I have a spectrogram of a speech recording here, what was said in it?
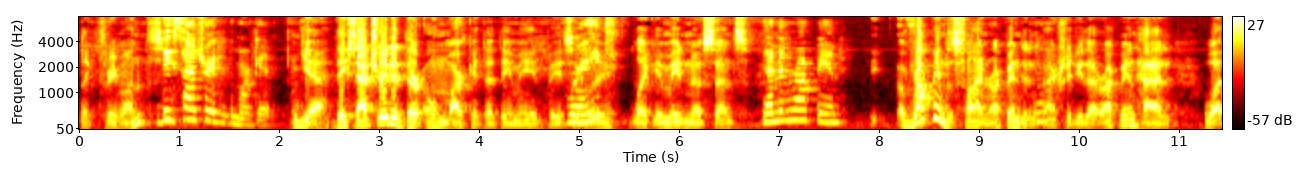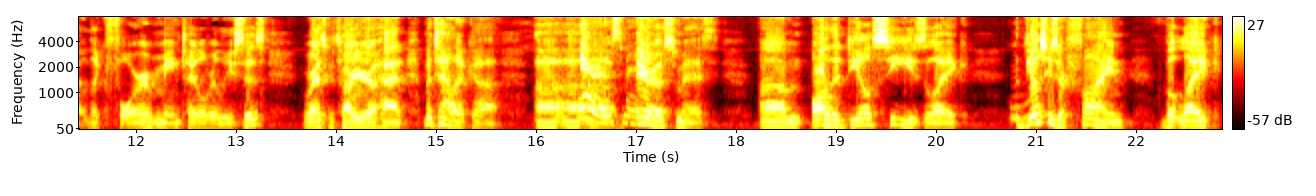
like three months. They saturated the market. Yeah, they saturated their own market that they made basically. Right. Like it made no sense. Them and Rock Band. Uh, Rock Band was fine. Rock Band didn't actually do that. Rock Band had what like four main title releases, whereas Guitar Hero had Metallica, uh, uh, Aerosmith. Aerosmith, um, all the DLCs. Like the DLCs are fine, but like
